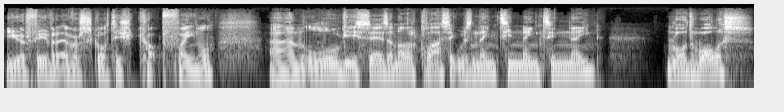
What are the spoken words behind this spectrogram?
your favourite ever Scottish Cup final. Um, Logie says another classic was 1999. Rod Wallace,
